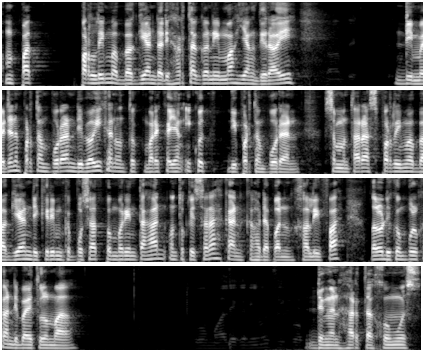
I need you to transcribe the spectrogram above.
Empat per lima bagian dari harta ghanimah yang diraih di medan pertempuran dibagikan untuk mereka yang ikut di pertempuran, sementara seperlima bagian dikirim ke pusat pemerintahan untuk diserahkan ke hadapan khalifah lalu dikumpulkan di Baitul Mal. Dengan harta khumus,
